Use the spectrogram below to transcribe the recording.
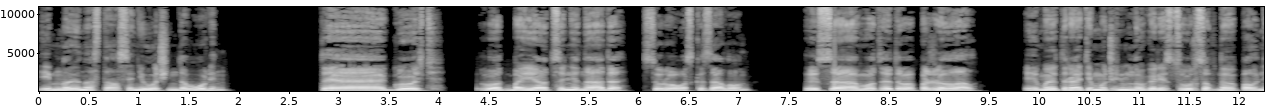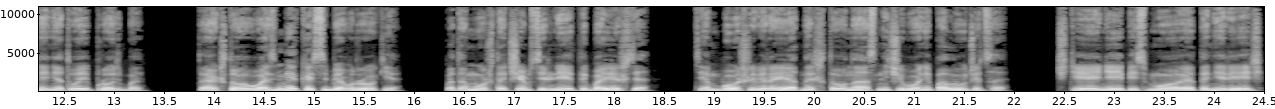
И мною он остался не очень доволен. «Так, гость, вот бояться не надо», — сурово сказал он. «Ты сам вот этого пожелал, и мы тратим очень много ресурсов на выполнение твоей просьбы. Так что возьми-ка себя в руки, потому что чем сильнее ты боишься, тем больше вероятность, что у нас ничего не получится. Чтение и письмо — это не речь,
